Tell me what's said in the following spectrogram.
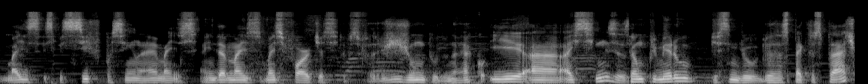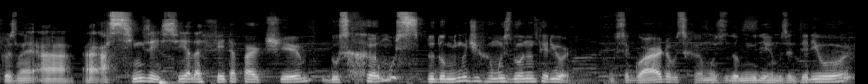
mais específico, assim, né? Mais, ainda mais, mais forte, assim. Você faz jejum, tudo, né? E a, as cinzas, então, primeiro, assim, do, dos aspectos práticos, né? A, a, a cinza em si, ela é feita a partir dos ramos do domingo de ramos do ano anterior. Você guarda os ramos do domingo de ramos anterior,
